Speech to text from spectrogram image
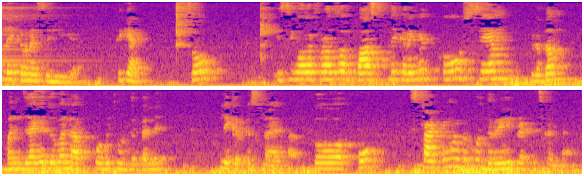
प्ले करने से ही है ठीक है? सो so, इसी को अगर थोड़ा सा फास्ट प्ले करेंगे तो सेम रिदम बन जाएगा जो मैंने आपको अभी थोड़ी देर पहले प्ले करके सुनाया था। तो आपको स्टार्टिंग में बिल्कुल धीरे ही प्रैक्टिस करना है।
